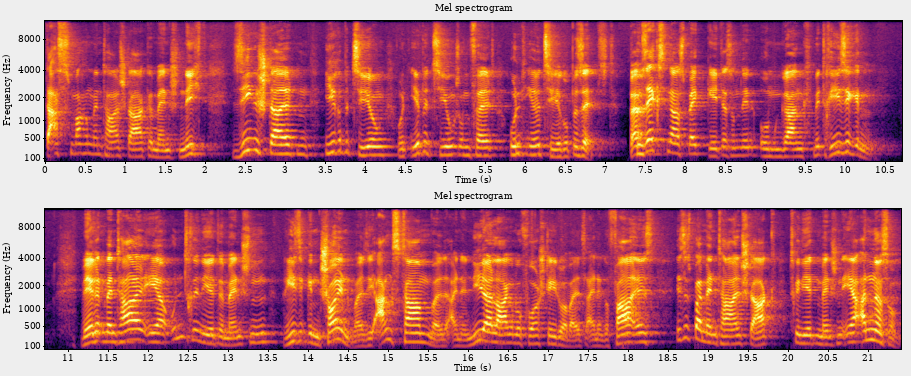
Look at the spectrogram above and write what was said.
Das machen mental starke Menschen nicht. Sie gestalten ihre Beziehung und ihr Beziehungsumfeld und ihre Zielgruppe selbst. Beim sechsten Aspekt geht es um den Umgang mit Risiken. Während mental eher untrainierte Menschen Risiken scheuen, weil sie Angst haben, weil eine Niederlage bevorsteht oder weil es eine Gefahr ist, ist es bei mental stark trainierten Menschen eher andersrum.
